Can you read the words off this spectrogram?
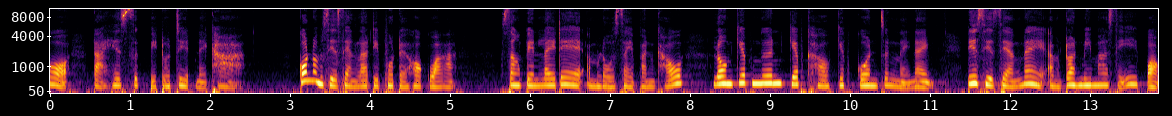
ก็ตาเฮ็ดซึกปิดดิวจิตในค่ะ ก้นหนุ่มสีเสียงลาติโพดโดยฮอกว่า สั่งเป็นไรแด่อำโลใส่ปันเขาลงเก็บเงิน เก็บเขาเก็บก้นจึงไหนไหนดีสีเสียงในอำต้อนมีมาสีปอก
